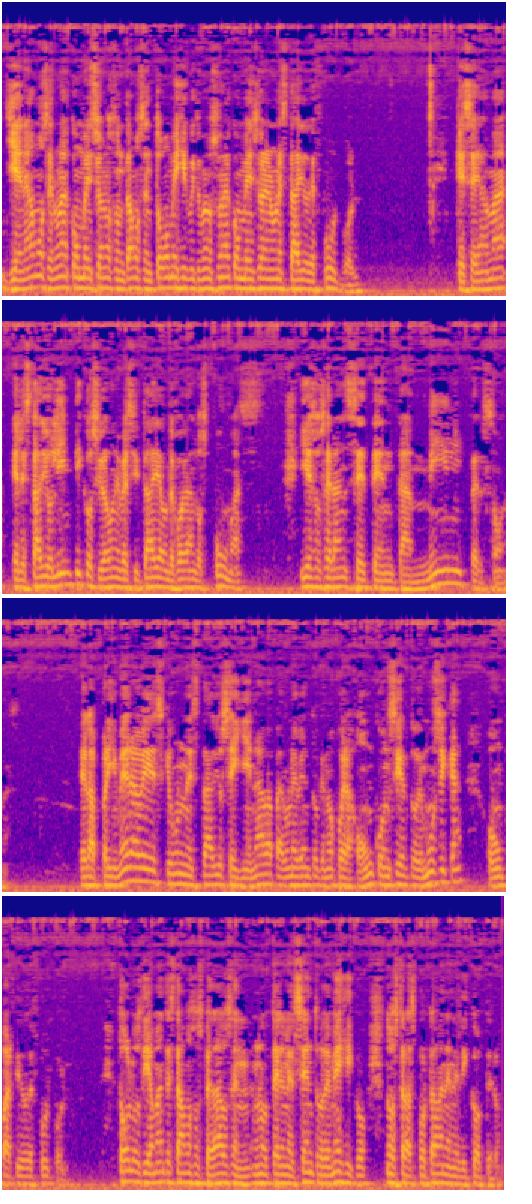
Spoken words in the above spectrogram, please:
Llenamos en una convención, nos juntamos en todo México y tuvimos una convención en un estadio de fútbol que se llama el Estadio Olímpico Ciudad Universitaria donde juegan los Pumas. Y esos eran 70 mil personas. Es la primera vez que un estadio se llenaba para un evento que no fuera o un concierto de música o un partido de fútbol. Todos los diamantes estábamos hospedados en un hotel en el centro de México, nos transportaban en helicóptero.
